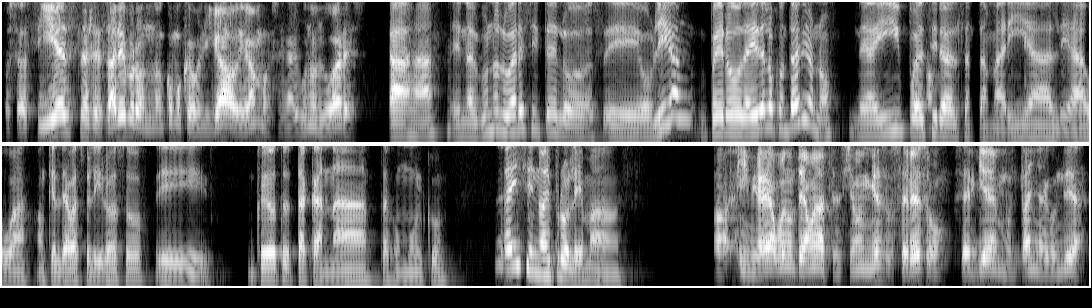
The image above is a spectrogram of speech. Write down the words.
o sea, sí es necesario, pero no como que obligado, digamos, en algunos lugares. Ajá, en algunos lugares sí te los eh, obligan, pero de ahí de lo contrario no. De ahí puedes Ajá. ir al Santa María, al de agua, aunque el de agua es peligroso. Eh, ¿qué otro? Tacaná, Tajumulco. Ahí sí no hay problema. Ah, y mira, bueno, te llama la atención eso, ser eso, ser guía de montaña algún día.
